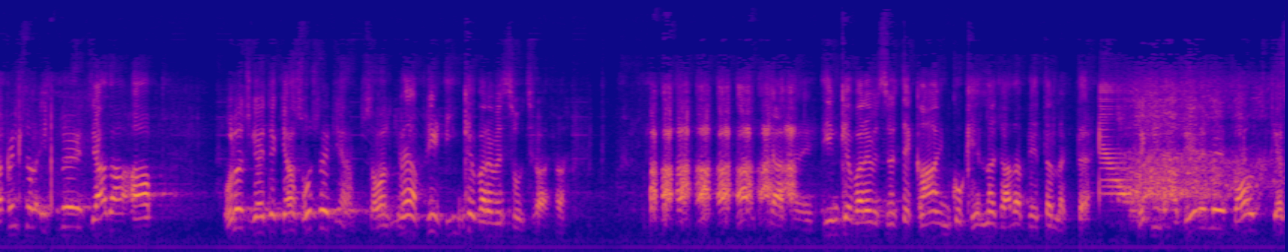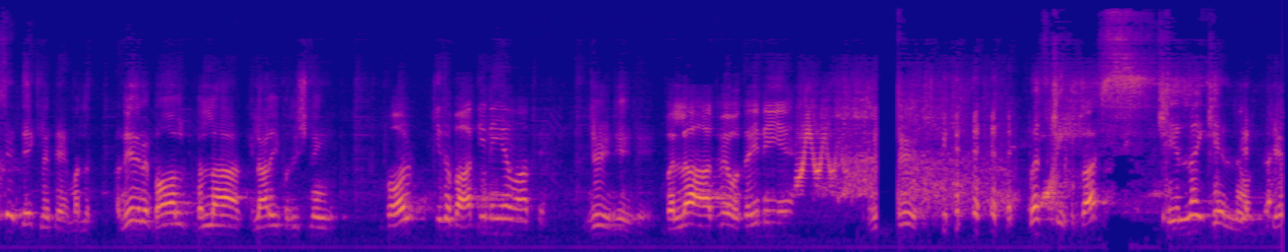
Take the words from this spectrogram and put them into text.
कपिल सर इतने ज़्यादा आप उलझ गए थे। क्या सोच रहे थे आप? सवाल मैं क्या अपनी टीम के बारे में सोच रहा था। क्या करें? टीम के बारे में सोचते कहाँ इनको खेलना ज़्यादा बेहतर लगता है। लेकिन अंधेरे में बॉल कैसे देख लेते हैं? मतलब अंधेरे में बॉल बल्ला खिलाड़ी पोजीशनिंग बॉल की तो बात ही नहीं है वहाँ पे। जी जी जी। बल्ला हाथ में होता ही नहीं है। बस ठीक बस खेलना ही खेलना होता है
